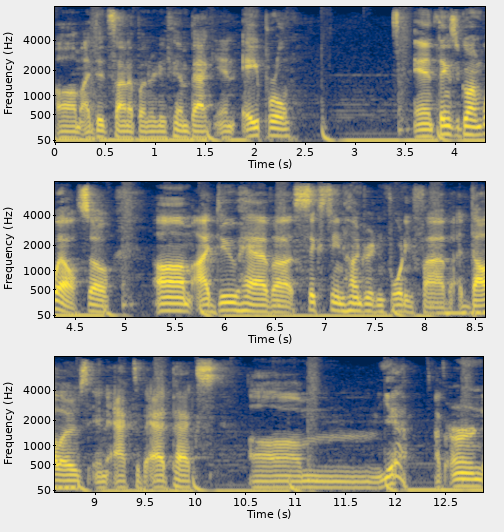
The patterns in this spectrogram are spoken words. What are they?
Um, I did sign up underneath him back in April, and things are going well. So um, I do have uh, $1,645 in active ad packs. Um, yeah, I've earned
